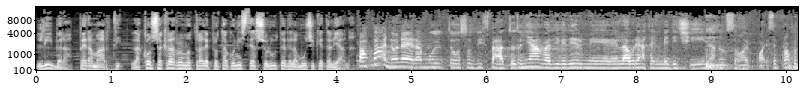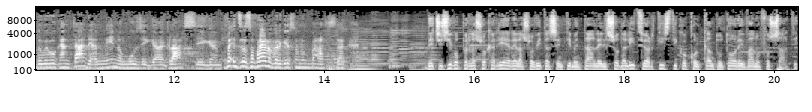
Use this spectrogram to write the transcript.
Libera, Per amarti la consacrarono tra le protagoniste assolute della musica italiana. Papà non era molto soddisfatto, sognava di vedermi laureata in medicina, non so, e poi se proprio dovevo cantare almeno musica classica, mezzo soprano perché sono bassa. Decisivo per la sua carriera e la sua vita sentimentale il sodalizio artistico col cantautore Ivano Fossati,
